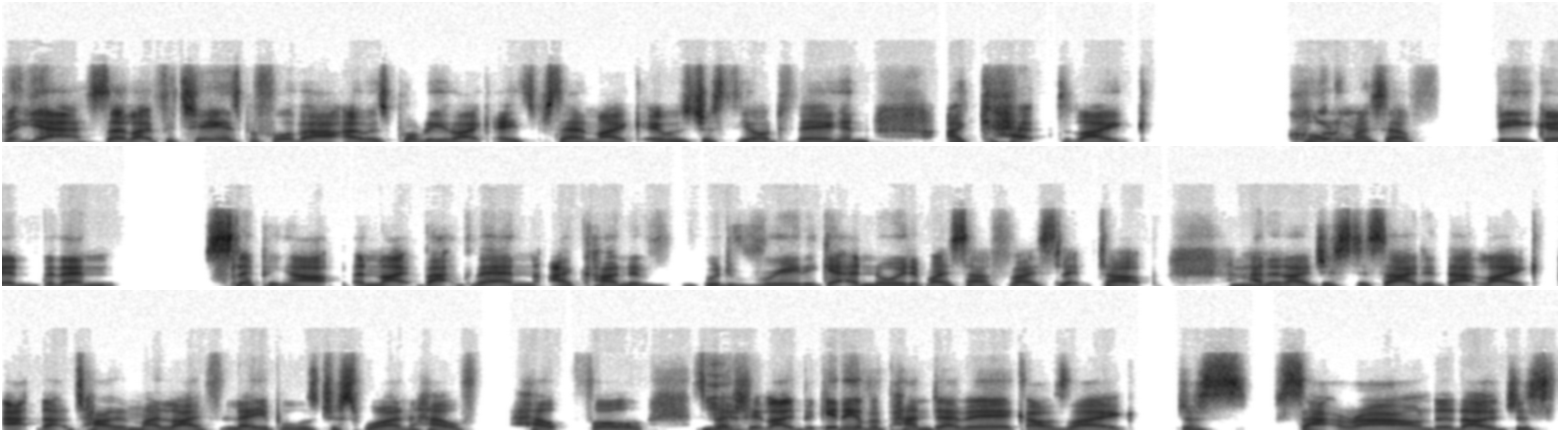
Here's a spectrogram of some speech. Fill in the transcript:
but yeah, so like for two years before that, I was probably like 80%, like it was just the odd thing. And I kept like calling myself vegan, but then slipping up. And like back then, I kind of would really get annoyed at myself if I slipped up. And Mm. then I just decided that like at that time in my life, labels just weren't help- helpful, Yeah. especially like beginning of a pandemic. I was like, just sat around and I just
